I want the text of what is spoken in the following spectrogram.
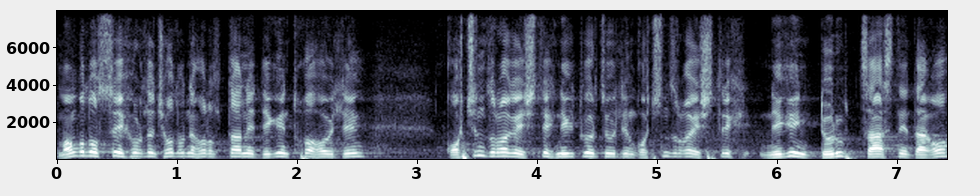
Монгол Улсын их хурлын чуулганы хуралдааны дэгийн тухай хуулийн 36-гийн эшлэх 1-р зүйлийн 36 эшлэх 1-ийн 4-т заасны дагуу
